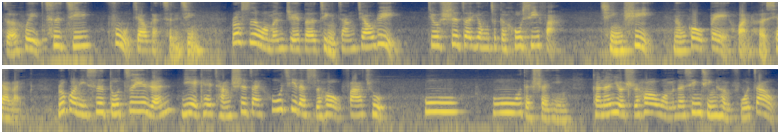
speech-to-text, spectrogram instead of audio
则会刺激副交感神经。若是我们觉得紧张、焦虑，就试着用这个呼吸法，情绪能够被缓和下来。如果你是独自一人，你也可以尝试在呼气的时候发出“呼呜”的声音。可能有时候我们的心情很浮躁，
